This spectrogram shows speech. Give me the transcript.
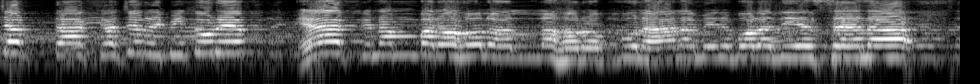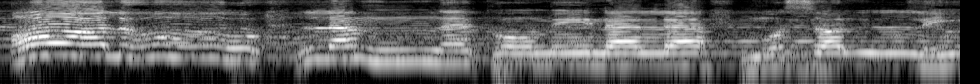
চারটা কাজের ভিতরে এক নাম্বার হলো আল্লাহ রাব্বুল আলামিন বলে দিয়েছেন, আলু লাম নাকু মিনাল মুসাল্লিন।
